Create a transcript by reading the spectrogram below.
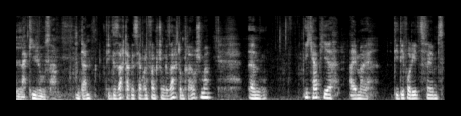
Lucky Loser. Und dann, wie gesagt, habe ich es ja am Anfang schon gesagt und gerade auch schon mal, ähm, ich habe hier einmal die DVD des Films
